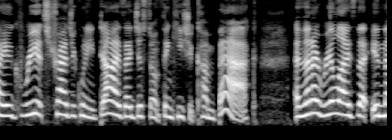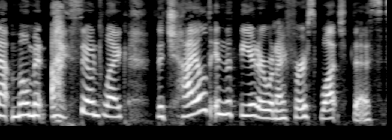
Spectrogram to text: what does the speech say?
i agree it's tragic when he dies i just don't think he should come back and then i realized that in that moment i sound like the child in the theater when i first watched this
